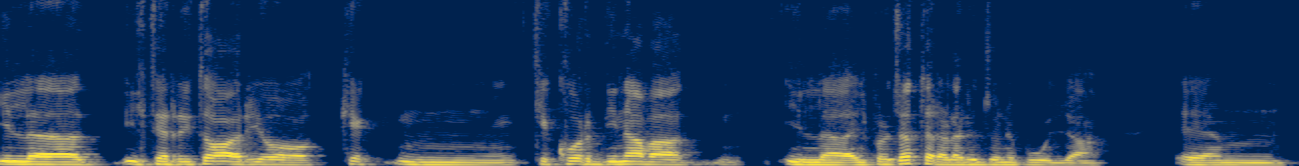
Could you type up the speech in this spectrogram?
il, il territorio che, mh, che coordinava il, il, progetto era la regione Puglia, ehm,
